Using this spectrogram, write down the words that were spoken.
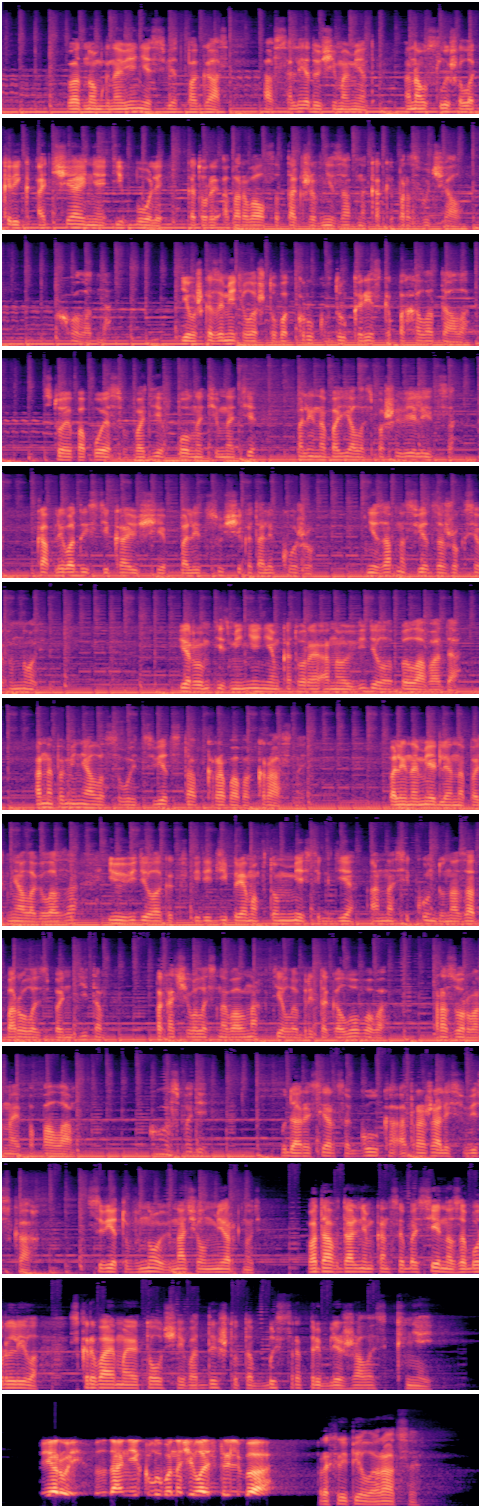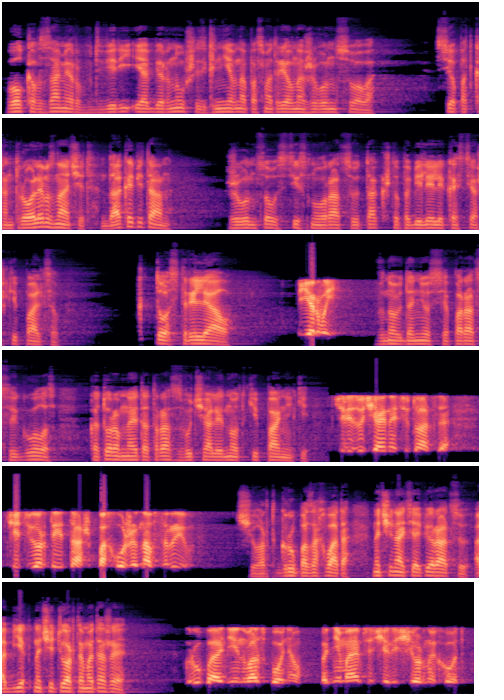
В одно мгновение свет погас, а в следующий момент она услышала крик отчаяния и боли, который оборвался так же внезапно, как и прозвучал. Холодно. Девушка заметила, что вокруг вдруг резко похолодало – Стоя по пояс в воде в полной темноте, Полина боялась пошевелиться. Капли воды, стекающие по лицу, щекотали кожу. Внезапно свет зажегся вновь. Первым изменением, которое она увидела, была вода. Она поменяла свой цвет, став кроваво-красной. Полина медленно подняла глаза и увидела, как впереди, прямо в том месте, где она секунду назад боролась с бандитом, покачивалось на волнах тело бритоголового, разорванное пополам. Господи!» Удары сердца гулко отражались в висках. Свет вновь начал меркнуть. Вода в дальнем конце бассейна забурлила. Скрываемая толщей воды что-то быстро приближалось к ней. «Первый, здании клуба началась стрельба!» – прохрипела рация. Волков замер в двери и, обернувшись, гневно посмотрел на Живунцова. «Все под контролем, значит? Да, капитан?» Живунцов стиснул рацию так, что побелели костяшки пальцев. «Кто стрелял?» «Первый!» Вновь донесся по рации голос, в котором на этот раз звучали нотки паники. «Чрезвычайная ситуация. Четвертый этаж. Похоже на взрыв». «Черт, группа захвата. Начинайте операцию. Объект на четвертом этаже». «Группа один, вас понял. Поднимаемся через черный ход».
